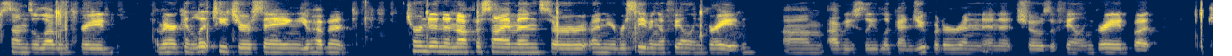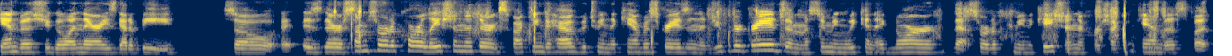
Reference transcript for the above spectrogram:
son's 11th grade American Lit teacher saying you haven't turned in enough assignments or and you're receiving a failing grade um, obviously look on Jupiter and, and it shows a failing grade, but Canvas, you go in there, he's got a B. So is there some sort of correlation that they're expecting to have between the Canvas grades and the Jupiter grades? I'm assuming we can ignore that sort of communication if we're checking Canvas, but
